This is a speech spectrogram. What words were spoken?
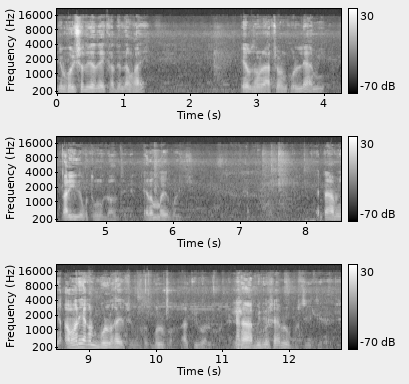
যে ভবিষ্যতে যাতে এখানে না হয় এরকম ধরনের আচরণ করলে আমি তাড়িয়ে দেবো তোমার দল থেকে। এরমভাবে বলেছি। এটা আমি আমারই এখন ভুল হয়েছে বলব আর কি বলব? হ্যাঁ বিডিও সাহেবের উপস্থিতি আছে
